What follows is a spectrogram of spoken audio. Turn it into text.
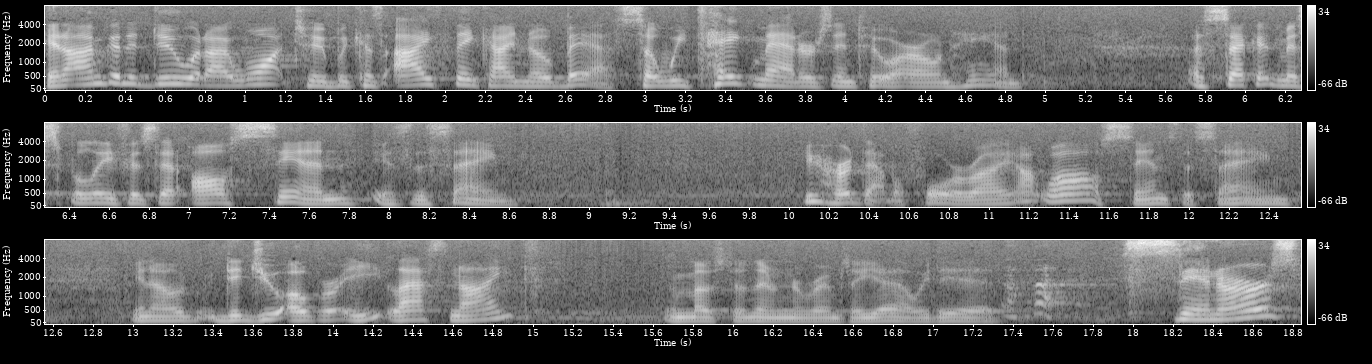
and I'm going to do what I want to because I think I know best. So we take matters into our own hand. A second misbelief is that all sin is the same. You heard that before, right? Well, all sin's the same. You know, did you overeat last night? And most of them in the room say, Yeah, we did. Sinners?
